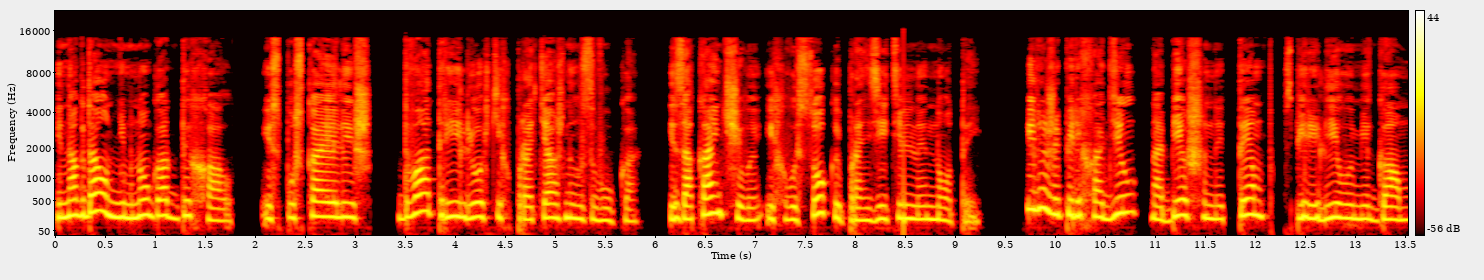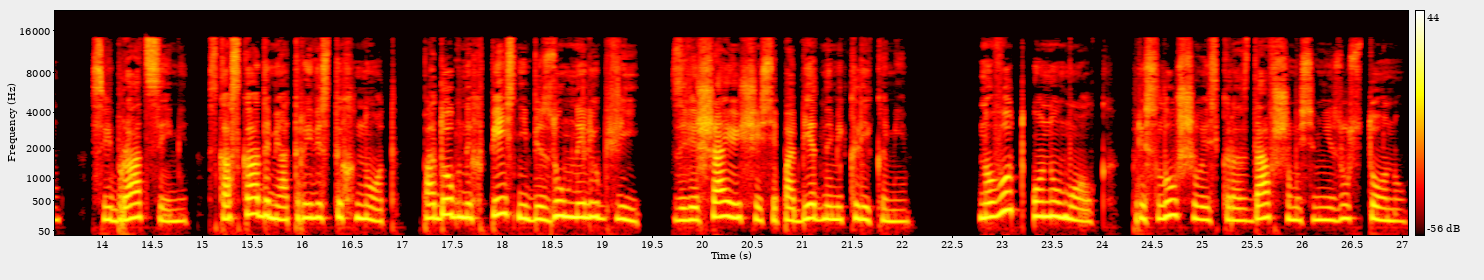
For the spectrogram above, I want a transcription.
Иногда он немного отдыхал, испуская лишь два-три легких протяжных звука и заканчивая их высокой пронзительной нотой. Или же переходил на бешеный темп с переливами гамм, с вибрациями, с каскадами отрывистых нот, подобных песне безумной любви, завершающейся победными кликами. Но вот он умолк, прислушиваясь к раздавшемуся внизу стону,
